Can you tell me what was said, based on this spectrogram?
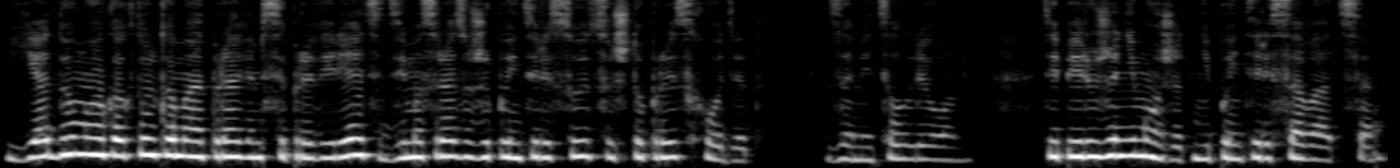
«Я думаю, как только мы отправимся проверять, Дима сразу же поинтересуется, что происходит», — заметил Леон. «Теперь уже не может не поинтересоваться.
